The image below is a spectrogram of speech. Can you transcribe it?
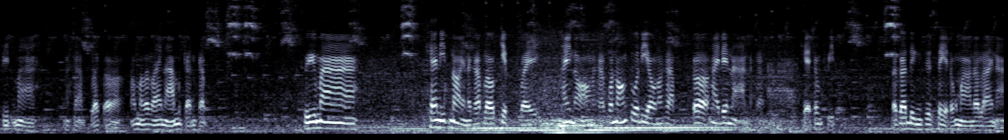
ฟิตมานะครับ แล้วก็เอามาละลายน้ำเหมือนกันครับ ซื้อมา ค่นิดหน่อยนะครับ เราเก็บไว้ให้น้องนะครับ เพราะน้องตัวเดียวนะครับ ก็ให้ได้นานนะครับ แช่ช่องฟิต แล้วก็ดึงเศษออกมาละลายน้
